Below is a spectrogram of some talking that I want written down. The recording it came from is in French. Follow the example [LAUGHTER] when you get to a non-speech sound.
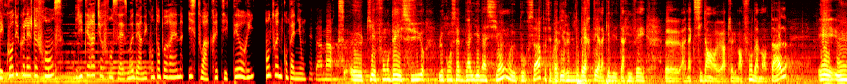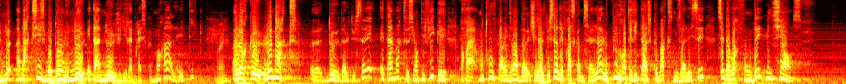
Les cours du Collège de France, littérature française moderne et contemporaine, histoire, critique, théorie, Antoine Compagnon. C'est un Marx euh, qui est fondé sur le concept d'aliénation euh, pour Sartre, c'est-à-dire une liberté à laquelle il est arrivé euh, un accident euh, absolument fondamental, et une- un marxisme dont le nœud est un nœud, je dirais presque moral, éthique, Ouais. alors que le Marx de d'Althusser est un Marx scientifique, et enfin, on trouve par exemple chez Althusser des phrases comme celle-là, le plus grand héritage que Marx nous a laissé, c'est d'avoir fondé une science.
